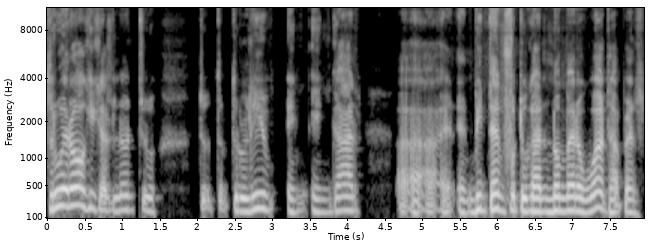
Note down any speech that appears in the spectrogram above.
through it all he has learned to to to, to live in in God uh, uh, and, and be thankful to God no matter what happens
